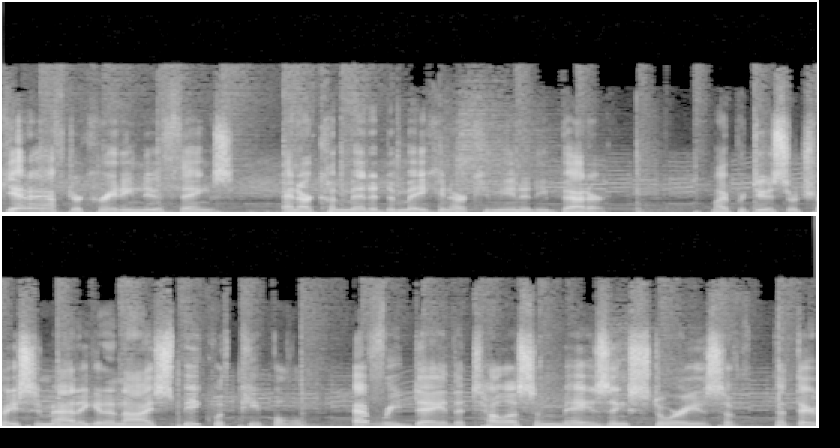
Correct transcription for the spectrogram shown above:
get after creating new things and are committed to making our community better. My producer Tracy Madigan and I speak with people every day that tell us amazing stories of that they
